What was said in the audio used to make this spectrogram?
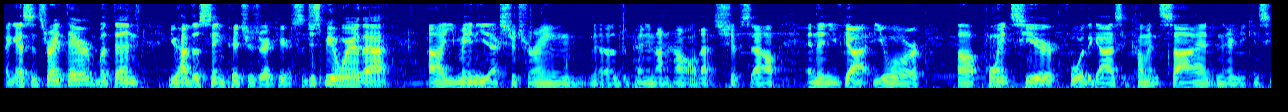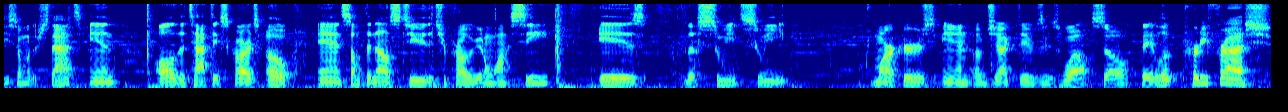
I guess it's right there. But then you have those same pictures right here, so just be aware of that. Uh, you may need extra terrain uh, depending on how that shifts out. And then you've got your uh, points here for the guys that come inside, and there you can see some of their stats and all the tactics cards. Oh, and something else too that you're probably going to want to see is the sweet, sweet markers and objectives as well. So they look pretty fresh.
